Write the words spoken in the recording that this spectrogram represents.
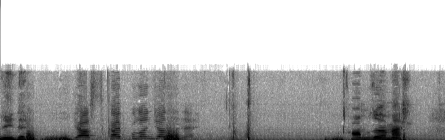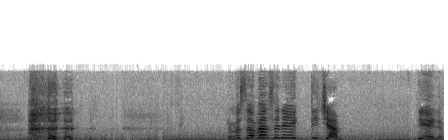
Neydi? Ya Skype kullanıcı adı ne? Hamza Ömer. Ya mesela ben seni ekleyeceğim. Diyelim.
